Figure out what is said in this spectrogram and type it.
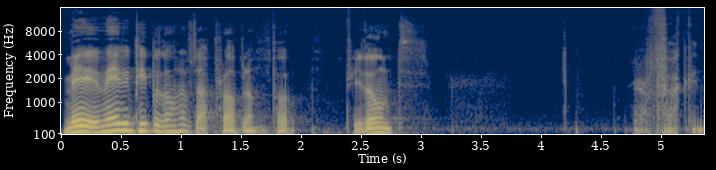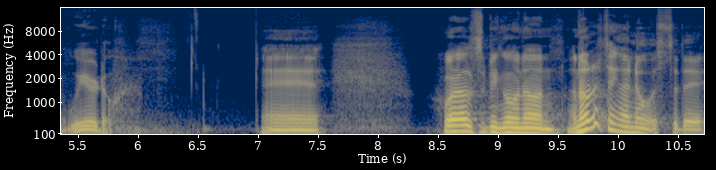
Maybe, maybe people don't have that problem, but if you don't, you're a fucking weirdo. Uh, what else has been going on? Another thing I noticed today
